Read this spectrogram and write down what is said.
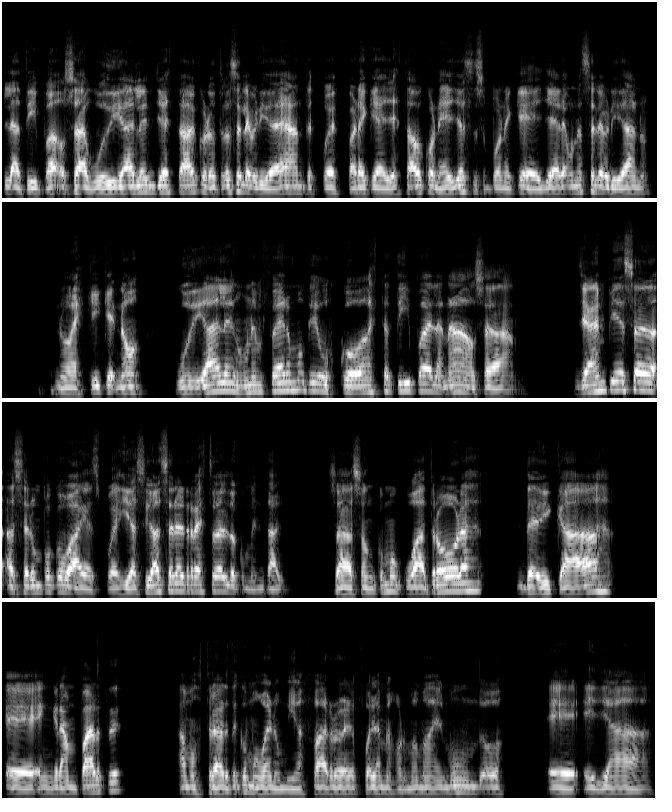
la tipa, o sea, Woody Allen ya estaba con otras celebridades antes, pues para que haya estado con ella se supone que ella era una celebridad, ¿no? No es que, que no, Woody Allen es un enfermo que buscó a esta tipa de la nada, o sea, ya empieza a ser un poco bias, pues, y así va a ser el resto del documental. O sea, son como cuatro horas dedicadas eh, en gran parte a mostrarte como, bueno, Mia Farrow fue la mejor mamá del mundo, eh, ella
